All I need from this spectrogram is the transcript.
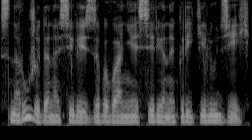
Снаружи доносились завывания сирены крики людей,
